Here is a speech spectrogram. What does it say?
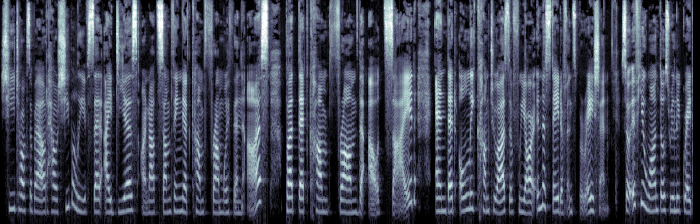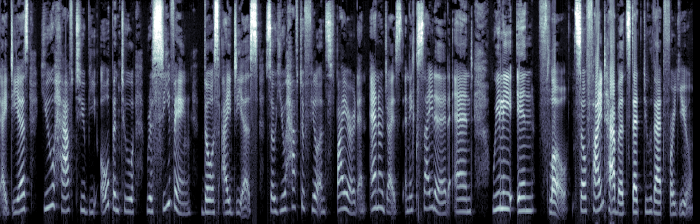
she talks about how she believes that ideas are not something that come from within us but that come from the outside and that only come to us if we are in a state of inspiration so if you want those really great ideas you have to be open to receiving those ideas. So you have to feel inspired and energized and excited and really in flow. So find habits that do that for you.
